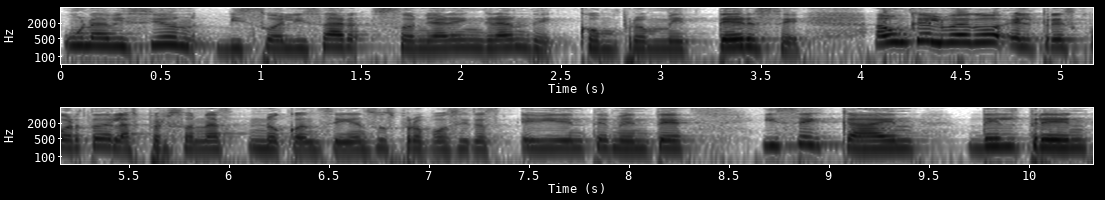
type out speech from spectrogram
una visión, visualizar, soñar en grande, comprometerse, aunque luego el tres cuartos de las personas no consiguen sus propósitos, evidentemente, y se caen del tren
